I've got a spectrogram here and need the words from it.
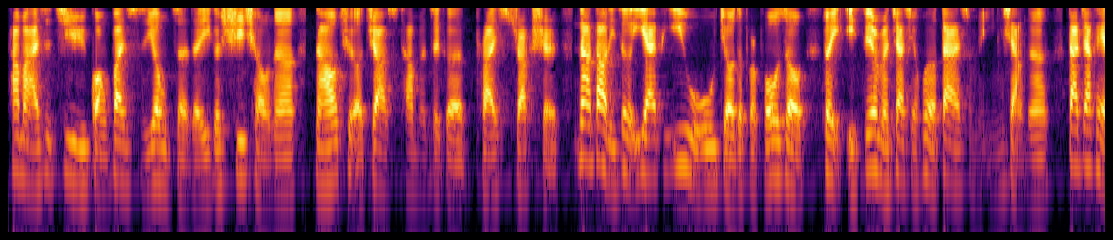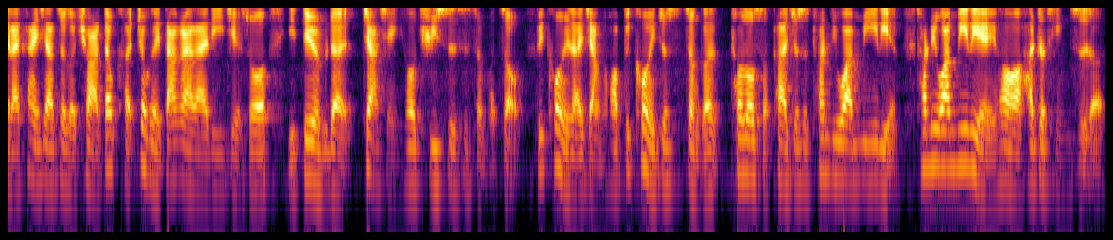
他们还是基于广泛使用者的一个需求呢，然后去 adjust 他们这个 price structure。那到底这个 EIP 一五五九的 proposal 对 Ethereum 的价钱会有带来什么影响呢？大家可以来看一下这个 chart，都可就可以大概来理解说 Ethereum。的价钱以后趋势是怎么走？Bitcoin 来讲的话，Bitcoin 就是整个 total supply 就是 twenty one million，twenty one million 以后它就停止了，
